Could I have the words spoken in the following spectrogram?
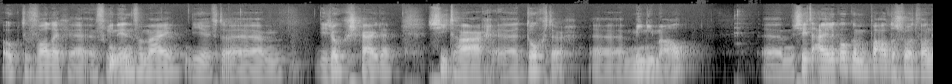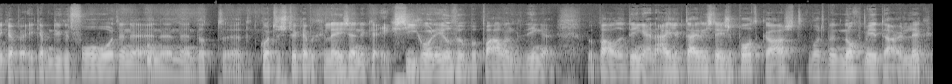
ook toevallig een vriendin van mij, die, heeft, ehm, die is ook gescheiden, ziet haar dochter minimaal. Ehm, zit eigenlijk ook een bepaalde soort van. Ik heb, ik heb natuurlijk het voorwoord en, en, en, en dat, eh, dat korte stuk heb ik gelezen. En ik, ik zie gewoon heel veel bepalende dingen, bepaalde dingen. En eigenlijk tijdens deze podcast wordt me nog meer duidelijk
